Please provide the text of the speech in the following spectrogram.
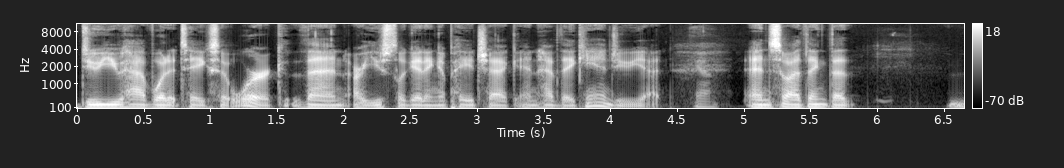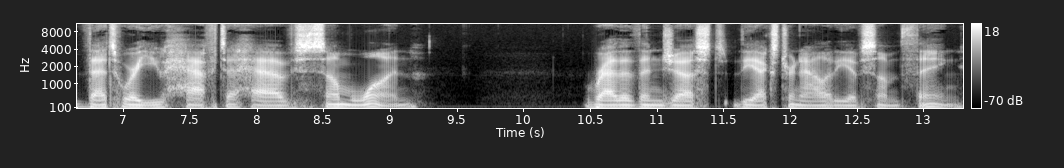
do you have what it takes at work than are you still getting a paycheck and have they canned you yet? Yeah. And so I think that that's where you have to have someone rather than just the externality of something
